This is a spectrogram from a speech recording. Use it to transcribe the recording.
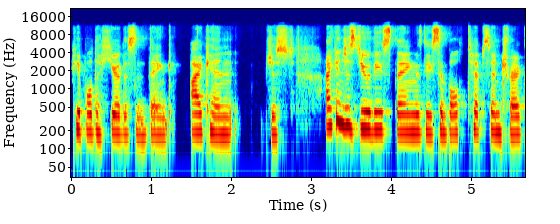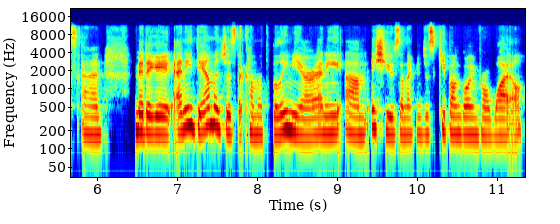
people to hear this and think I can just I can just do these things, these simple tips and tricks, and mitigate any damages that come with bulimia or any um, issues, and I can just keep on going for a while.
